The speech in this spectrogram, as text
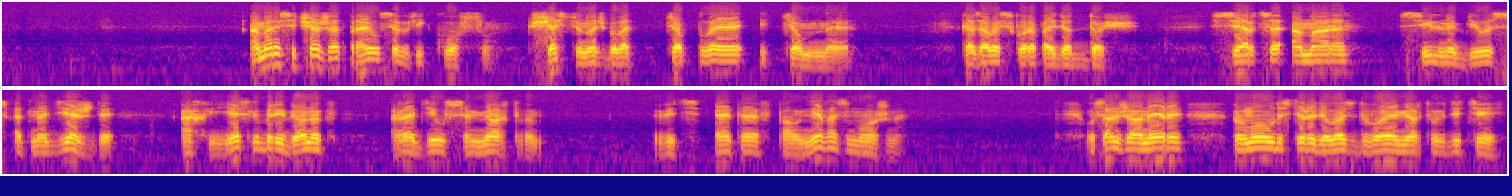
Амара сейчас же отправился в Рикосу. К счастью, ночь была теплая и темная. Казалось, скоро пойдет дождь. Сердце Амара сильно билось от надежды. Ах, если бы ребенок родился мертвым! Ведь это вполне возможно. У Сан-Жуанеры в молодости родилось двое мертвых детей.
